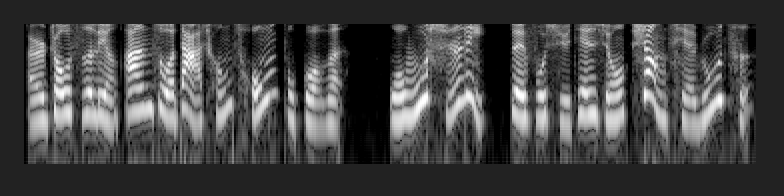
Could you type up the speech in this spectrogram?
而周司令安坐大成，从不过问。我无实力对付许天雄，尚且如此，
